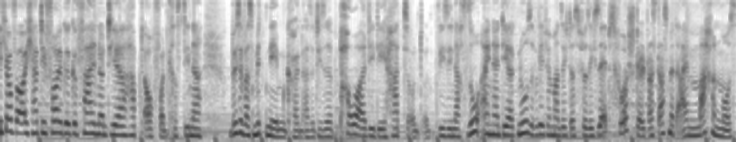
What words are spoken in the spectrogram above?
Ich hoffe, euch hat die Folge gefallen und ihr habt auch von Christina ein bisschen was mitnehmen können. Also diese Power, die die hat und, und wie sie nach so einer Diagnose, wirklich, wenn man sich das für sich selbst vorstellt, was das mit einem machen muss,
